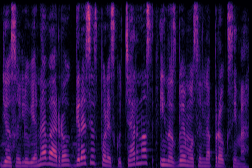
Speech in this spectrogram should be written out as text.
Yo soy Lubia Navarro, gracias por escucharnos y nos vemos en la próxima.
